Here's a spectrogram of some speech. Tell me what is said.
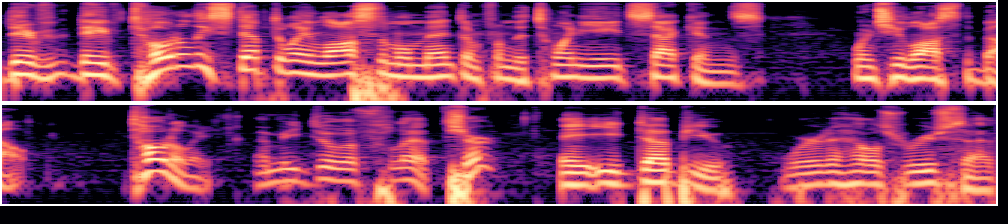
they've they've totally stepped away and lost the momentum from the 28 seconds when she lost the belt. Totally. Let me do a flip. Sure. AEW. Where the hell's Rusev?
